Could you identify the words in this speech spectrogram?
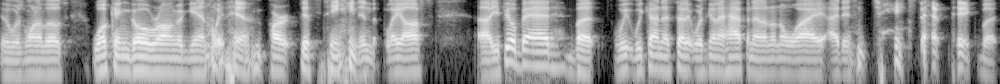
it was one of those what can go wrong again with him, part 15 in the playoffs. Uh, you feel bad, but we, we kind of said it was going to happen, and I don't know why I didn't change that pick, but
